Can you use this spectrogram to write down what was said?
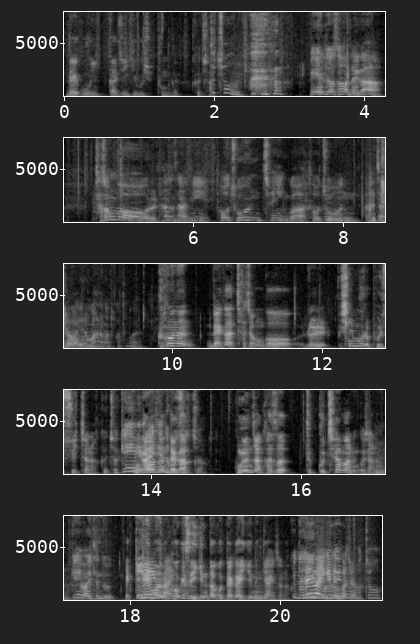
내고까지 이기고 싶은가? 그렇죠. 그렇죠. 음. 예를 들어서 내가 자전거를 타는 사람이 더 좋은 체인과 더 좋은 안장과 그쵸. 이런 거 하는 거 똑같은 거예요. 그거는 내가 자전거를 실물을 볼 수 있잖아. 그렇죠. 게임 아이템도 내가 볼수 있죠. 공연장 가서 듣고 체험하는 거잖아. 음. 게임 아이템도 게임은 게임 거기서 아이템이죠. 이긴다고 내가 이기는 게 아니잖아. 그 내가 거지. 이기는 이기는 거죠.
